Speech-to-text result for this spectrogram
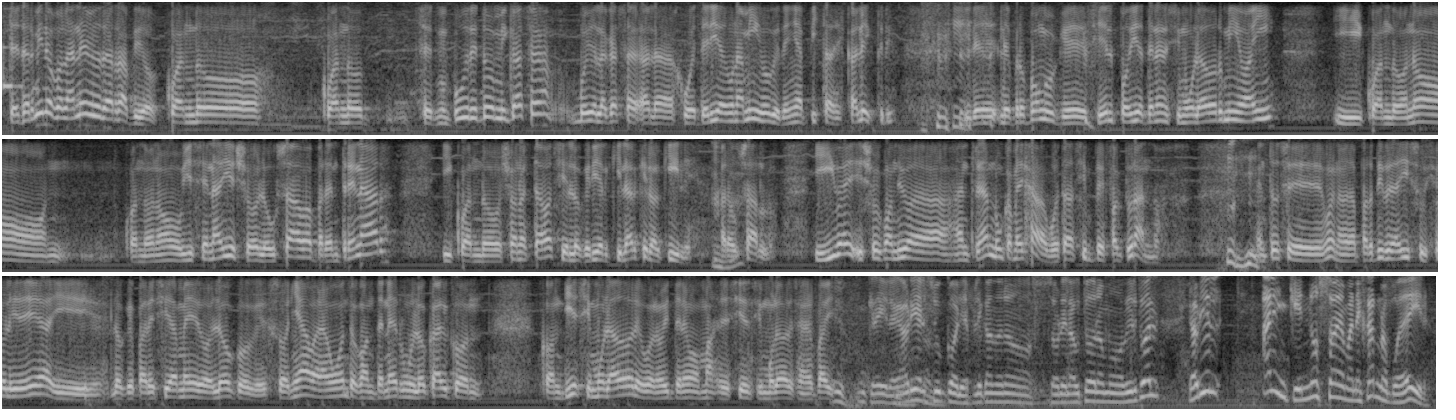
Te termino con la anécdota rápido. Cuando cuando se me pudre todo en mi casa, voy a la casa a la juguetería de un amigo que tenía pistas de Scalectric y le, le propongo que si él podía tener el simulador mío ahí y cuando no cuando no hubiese nadie yo lo usaba para entrenar y cuando yo no estaba si él lo quería alquilar que lo alquile para usarlo. Y iba y yo cuando iba a entrenar nunca me dejaba porque estaba siempre facturando entonces, bueno, a partir de ahí surgió la idea y lo que parecía medio loco, que soñaba en algún momento con tener un local con, con 10 simuladores, bueno, hoy tenemos más de 100 simuladores en el país. Uf, increíble. Gabriel Zuccoli explicándonos sobre el autódromo virtual. Gabriel, alguien que no sabe manejar no puede ir.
